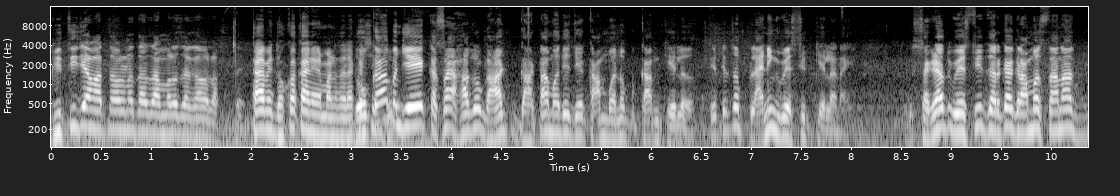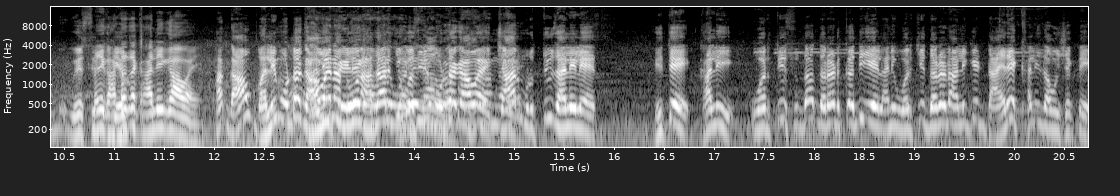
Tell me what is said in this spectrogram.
भीतीच्या वातावरणात आज आम्हाला जगावं लागतंय. काय म्हणजे धोका काय निर्माण झाला? धोका म्हणजे कसा आहे, हा जो घाट घाटामध्ये जे काम बन काम केलं ते त्याचं प्लॅनिंग व्यवस्थित केलं नाही. सगळ्यात व्यवस्थित जर का ग्रामस्थांना म्हणजे व्यवस्थित घाटाच्या खाली गाव आहे. हा गाव भले मोठं गाव आहे ना दोन हजारची वस्ती वरती मोठं गाव आहे. चार आहे. मृत्यू झालेले आहेत. इथे खाली वरती सुद्धा दरड कधी येईल आणि वरची दरड आली की डायरेक्ट खाली जाऊ शकते.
